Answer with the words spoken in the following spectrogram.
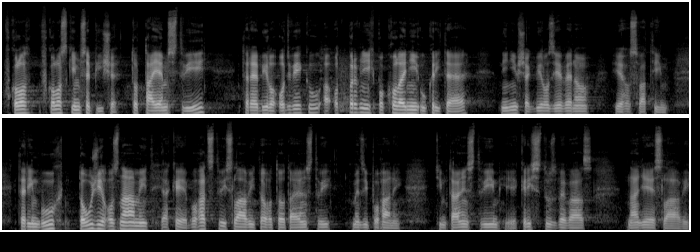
V, Kolo, v Koloským se píše, to tajemství, které bylo od věku a od prvních pokolení ukryté, nyní však bylo zjeveno jeho svatým, kterým Bůh toužil oznámit, jaké je bohatství slávy tohoto tajemství mezi pohany. Tím tajemstvím je Kristus ve vás, naděje slávy.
